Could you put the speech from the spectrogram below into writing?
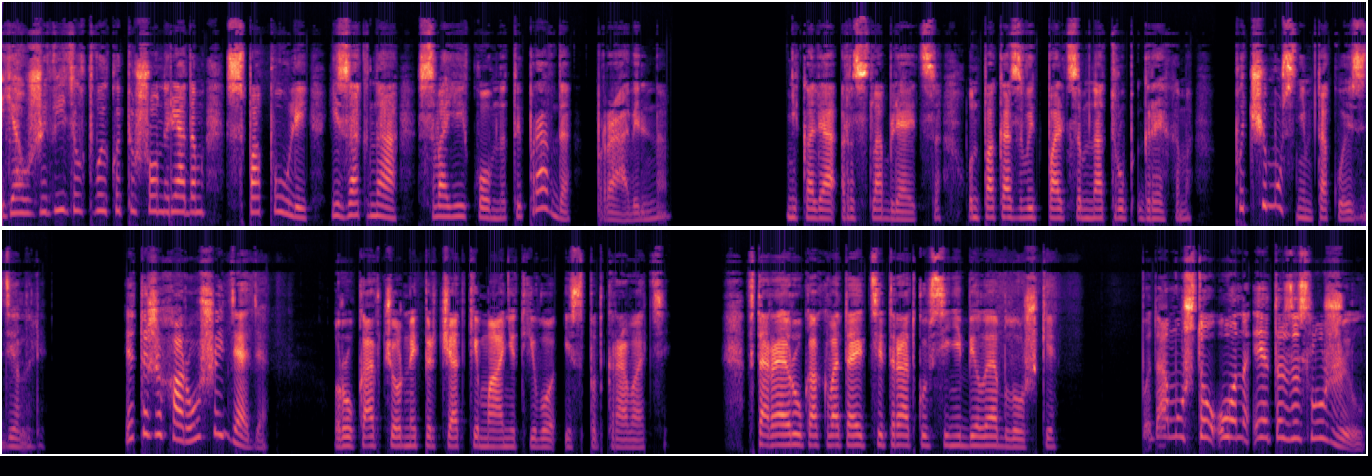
«Я уже видел твой капюшон рядом с папулей из окна своей комнаты, правда?» «Правильно». Николя расслабляется. Он показывает пальцем на труп Грехема. «Почему с ним такое сделали?» «Это же хороший дядя». Рука в черной перчатке манит его из-под кровати. Вторая рука хватает тетрадку в сине-белой обложке. Потому что он это заслужил.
